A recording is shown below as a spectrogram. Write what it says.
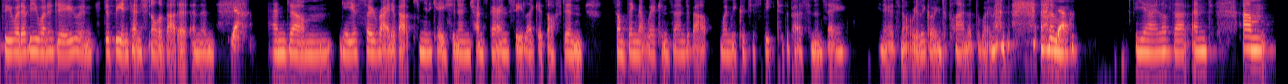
do whatever you want to do and just be intentional about it and then yeah and um yeah you're so right about communication and transparency like it's often something that we're concerned about when we could just speak to the person and say you know it's not really going to plan at the moment. Um, yeah. yeah i love that. And um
